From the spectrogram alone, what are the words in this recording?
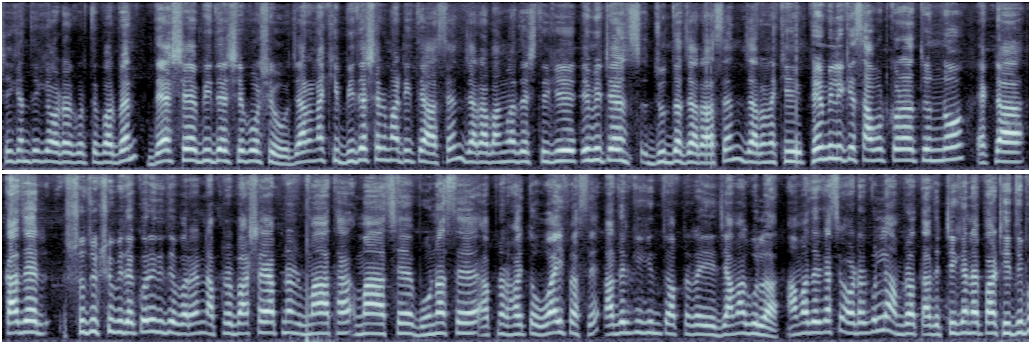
সেখান থেকে অর্ডার করতে পারবেন। দেশে, বিদেশে বসেও যারা নাকি বিদেশের মাটিতে আছেন, যারা বাংলাদেশ থেকে রেমিটেন্স যোদ্ধা যারা আছেন, যারা নাকি ফ্যামিলিকে সাপোর্ট করার জন্য একটা কাজের সুযোগ সুবিধা করে দিতে পারেন, আপনার বাসায় আপনার মা মা আছে, বোন আছে, আপনার হয়তো ওয়াইফ আছে, তাদেরকে কিন্তু আপনারা এই জামাগুলা আমাদের কাছে অর্ডার করলে আমরা তাদের ঠিকানায় পাঠিয়ে দিব।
